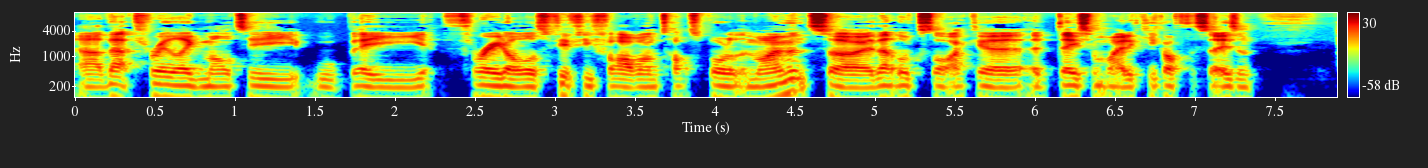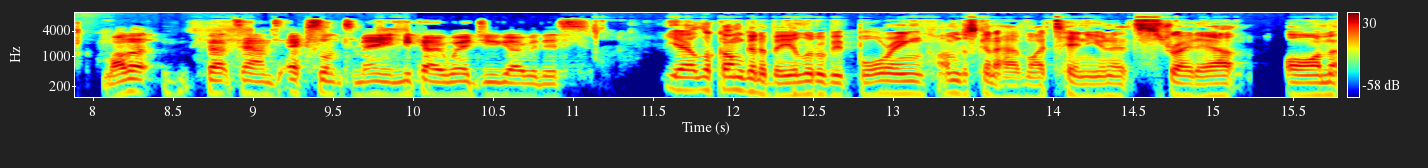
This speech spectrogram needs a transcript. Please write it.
Uh, that three leg multi will be three dollars fifty five on top sport at the moment, so that looks like a, a, decent way to kick off the season. Love it. That sounds excellent to me, Nico. Where do you go with this? Yeah, look, I'm going to be a little bit boring. I'm just going to have my ten units straight out on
